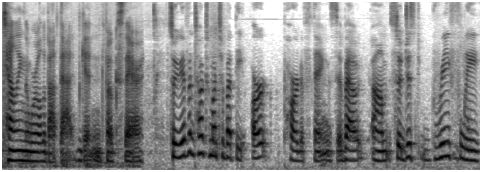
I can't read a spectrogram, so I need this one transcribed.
telling the world about that and getting folks there So you haven't talked much about the art part of things. About um, so just briefly,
